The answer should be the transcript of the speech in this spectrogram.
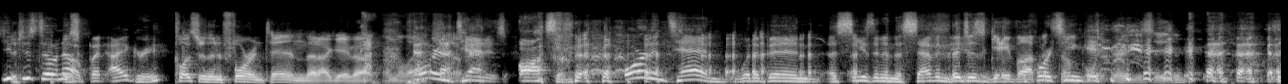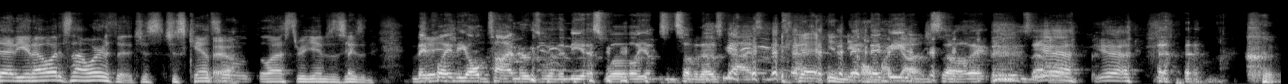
You just don't know, but I agree. Closer than four and ten that I gave up on the last. four and ten is awesome. four and ten would have been a season in the seventies. They just gave up. Fourteen games during the season. Said, you know what? It's not worth it. Just just cancel yeah. the last three games of the season. They, they played the old timers with Aeneas Williams and some of those guys. And they, they, oh they beat them, so they, they lose that. Yeah, one. yeah.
